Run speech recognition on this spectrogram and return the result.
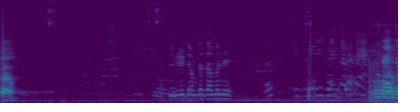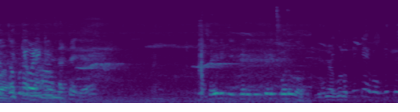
ಹೂ ಐತೆ ನೀರು ನಮ್ಮ ಇನ್ನು ತಂದ ಹ್ಞೂ ತಂದ ತಂದ ತಂದು ನಾಲ್ಕಮ್ಮ ಮುಡ್ಗಮ್ಮ ಐದು ಅಂಬಳೆ ಬಿದ್ದೋಕು ನೀರು ಮಕ್ಕ ಅಮ್ಮ ನೀರು ಮಕ್ಕ ಹಾಕಿಟ್ಟು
